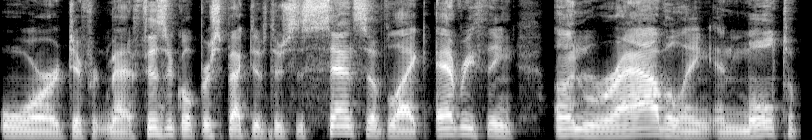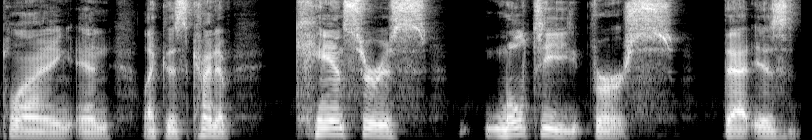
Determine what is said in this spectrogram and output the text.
or different metaphysical perspectives. There's this sense of like everything unraveling and multiplying and like this kind of cancerous multiverse that is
